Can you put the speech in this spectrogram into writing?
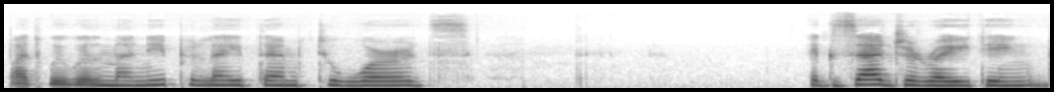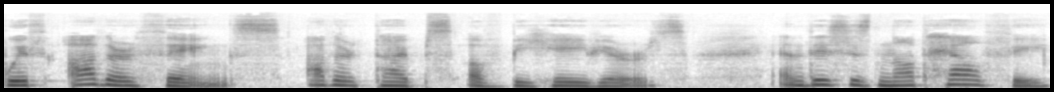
but we will manipulate them towards exaggerating with other things, other types of behaviors. And this is not healthy.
